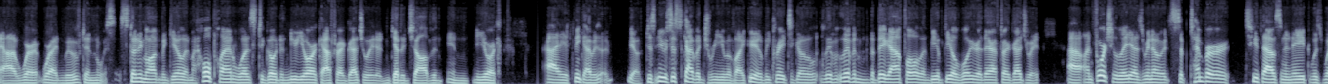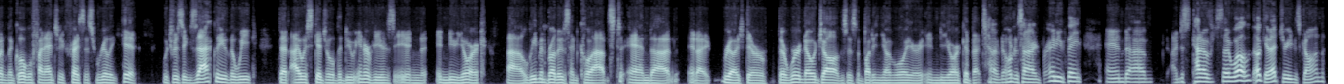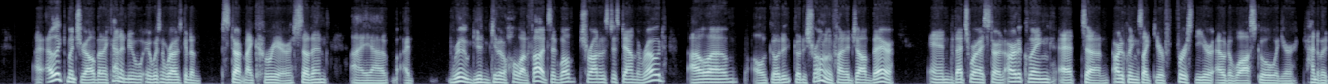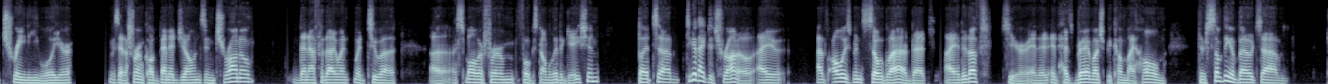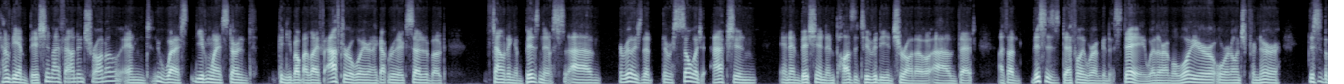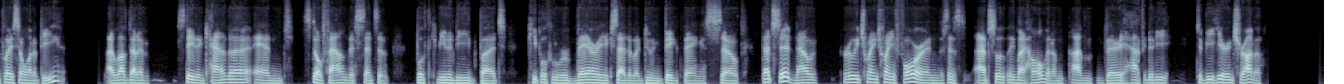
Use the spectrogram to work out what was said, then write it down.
uh, where where I'd moved and was studying law at McGill. And my whole plan was to go to New York after I graduated and get a job in, in New York. I think I was, you know, just it was just kind of a dream of like, it'll be great to go live live in the Big Apple and be, be a lawyer there after I graduate. Uh, unfortunately, as we know, it's September 2008 was when the global financial crisis really hit, which was exactly the week that I was scheduled to do interviews in in New York uh, Lehman Brothers had collapsed, and uh, and I realized there there were no jobs as a budding young lawyer in New York at that time. No one was hiring for anything, and uh, I just kind of said, "Well, okay, that dream's gone." I, I liked Montreal, but I kind of knew it wasn't where I was going to start my career. So then I uh, I really didn't give it a whole lot of thought. I said, "Well, Toronto's just down the road. I'll um, I'll go to go to Toronto and find a job there." and that's where I started articling. At um, articling is like your first year out of law school when you're kind of a trainee lawyer. Was at a firm called Bennett Jones in Toronto. Then after that, I went went to a a, a smaller firm focused on litigation. But um, to get back to Toronto, I I've always been so glad that I ended up here, and it, it has very much become my home. There's something about um, kind of the ambition I found in Toronto, and when I, even when I started thinking about my life after a lawyer and I got really excited about founding a business, um, I realized that there was so much action and ambition and positivity in Toronto uh, that I thought this is definitely where I'm going to stay, whether I'm a lawyer or an entrepreneur. This is the place I want to be. I love that I've stayed in Canada and still found this sense of both community, but people who were very excited about doing big things. So that's it. Now early 2024, and this is absolutely my home, and I'm I'm very happy to be to be here in Toronto.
